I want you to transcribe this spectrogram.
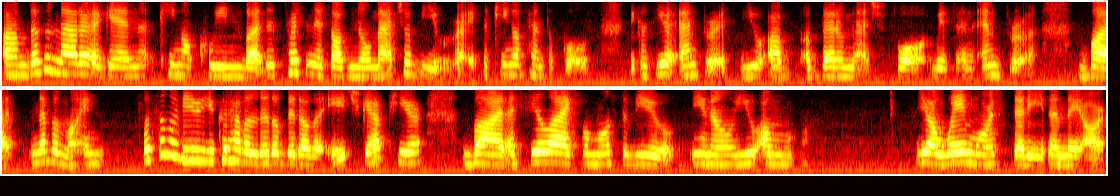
um, doesn't matter again, King or Queen, but this person is of no match of you, right? The King of Pentacles, because you're Empress, you are a better match for with an Emperor. But never mind, for some of you, you could have a little bit of an age gap here, but I feel like for most of you, you know, you are you are way more steady than they are.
